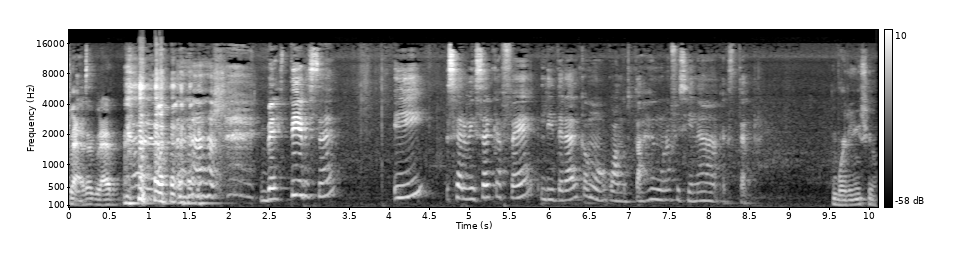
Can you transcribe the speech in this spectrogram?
claro, claro. Claro. vestirse y servirse el café literal como cuando estás en una oficina externa. Buenísimo.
